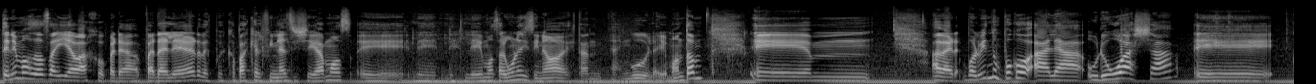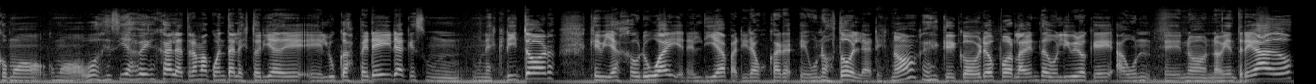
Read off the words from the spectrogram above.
Tenemos dos ahí abajo para, para leer. Después, capaz que al final, si llegamos, eh, leemos algunos y si no, están en Google, hay un montón. Eh, a ver, volviendo un poco a la uruguaya, eh, como, como vos decías, Benja, la trama cuenta la historia de eh, Lucas Pereira, que es un, escritor que viaja a Uruguay en el día para ir a buscar eh, unos dólares, ¿no? que cobró por la venta de un libro que aún no, no había entregado.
